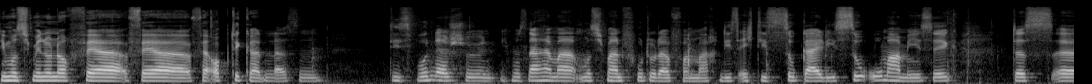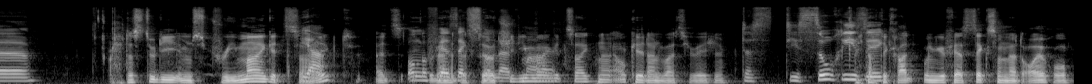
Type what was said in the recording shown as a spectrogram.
Die muss ich mir nur noch ver, ver, veroptikern lassen. Die ist wunderschön. Ich muss nachher mal, muss ich mal ein Foto davon machen. Die ist echt, die ist so geil, die ist so Oma-mäßig. Das, äh, Hattest du die im Stream mal gezeigt? Als, Ungefähr oder hat der 600 Searchy die Mal. gezeigt? Na, okay, dann weiß ich welche. das, die ist so Ich dachte riesig. gerade ungefähr 600 Euro.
